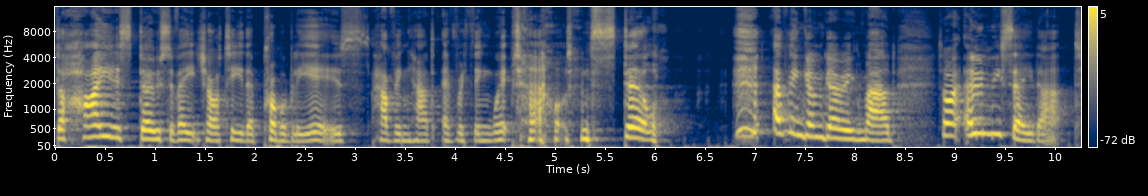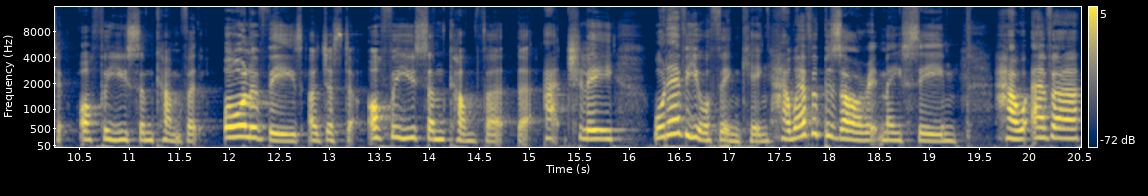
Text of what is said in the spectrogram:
the highest dose of HRT there probably is, having had everything whipped out, and still, I think I'm going mad. So I only say that to offer you some comfort. All of these are just to offer you some comfort that actually, whatever you're thinking, however bizarre it may seem, however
